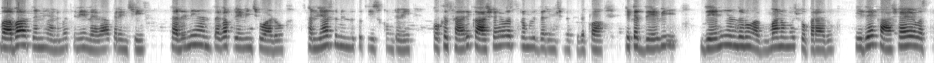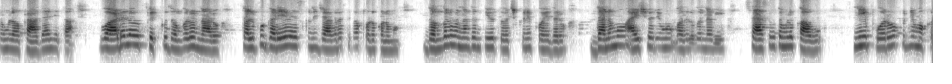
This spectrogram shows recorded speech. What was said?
బాబా అతని అనుమతిని నిరాకరించి తల్లిని అంతగా ప్రేమించేవాడు సన్యాసం ఎందుకు తీసుకుంటువి ఒకసారి కాషాయ వస్త్రములు ధరించిన పిదప ఇక దేవి దేనియందును అభిమానము చూపరాదు. ఇదే కాషాయ వస్త్రంలో ప్రాధాన్యత. వాడలో పెక్కు దొంగలున్నారు తలుపు గడియ వేసుకుని జాగ్రత్తగా పడుకునము. దొంగలు ఉన్నదంతయు దోచుకుని పోయేదరు. ధనము ఐశ్వర్యము మొదలుగున్నవి శాశ్వతములు కావు. నీ పూర్వపుణ్యం ఒక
